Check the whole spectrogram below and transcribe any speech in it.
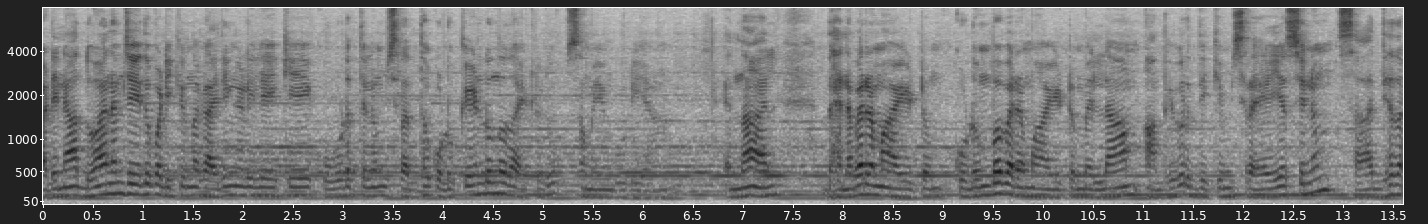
കഠിനാധ്വാനം ചെയ്ത് പഠിക്കുന്ന കാര്യങ്ങളിലേക്ക് കൂടുതലും ശ്രദ്ധ കൊടുക്കേണ്ടുന്നതായിട്ടൊരു സമയം കൂടിയാണ്. എന്നാൽ ധനപരമായിട്ടും കുടുംബപരമായിട്ടും എല്ലാം അഭിവൃദ്ധിക്കും ശ്രേയസ്സിനും സാധ്യത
